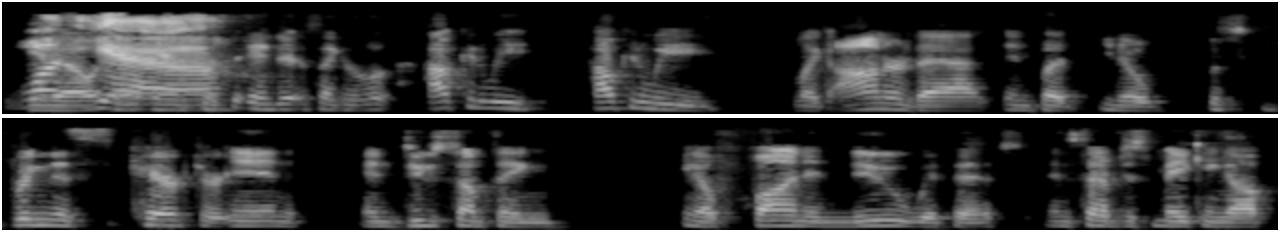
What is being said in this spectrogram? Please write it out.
what, you know, and- yeah. And, and it's like, how can we, how can we like honor that and, but, you know, let's bring this character in and do something, you know, fun and new with it instead of just making up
